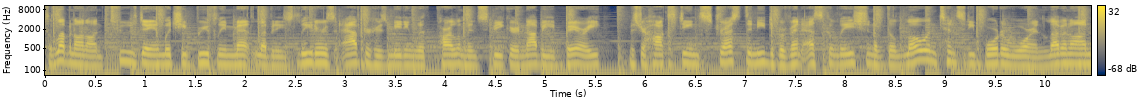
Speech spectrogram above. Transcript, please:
to Lebanon on Tuesday, in which he briefly met Lebanese leaders after his meeting with Parliament Speaker Nabih Berri. Mr. Hochstein stressed the need to prevent escalation of the low intensity border war in Lebanon,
